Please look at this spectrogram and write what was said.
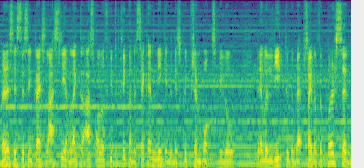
Brothers sisters in Christ, lastly, I would like to ask all of you to click on the second link in the description box below that will lead to the website of the person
